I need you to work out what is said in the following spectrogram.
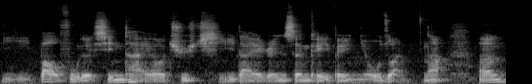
以暴富的心态要去期待人生可以被扭转。那嗯。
